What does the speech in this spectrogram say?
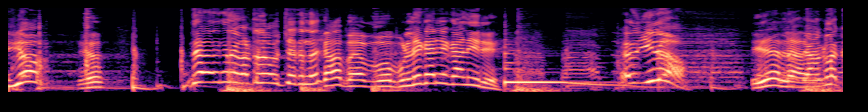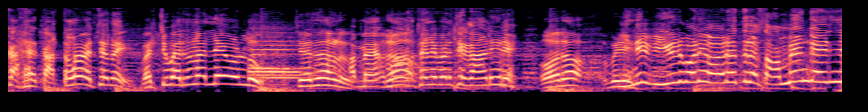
അയ്യോ. ഇതെങ്ങനെ ഇത് വെച്ചേക്കുന്നത് പുള്ളിക്കാരിയെ കാണീര്. ഇതോ. ഇതല്ല. ഞങ്ങളെ കട്ടള വെച്ചതേ. വെച്ച് വരുന്നല്ലേ ഉള്ളൂ. ചെറുതാൾ. വിളിച്ച് കാണീരേ ഓരോ ഇനി വീട് പണി ഓരോരുത്തര സമയം കഴിഞ്ഞ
